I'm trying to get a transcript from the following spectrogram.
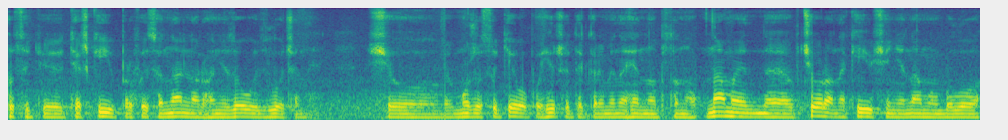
досить тяжкі, професіонально організовують злочини. Що може суттєво погіршити криміногенну обстановку. Нами вчора на Київщині нами було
